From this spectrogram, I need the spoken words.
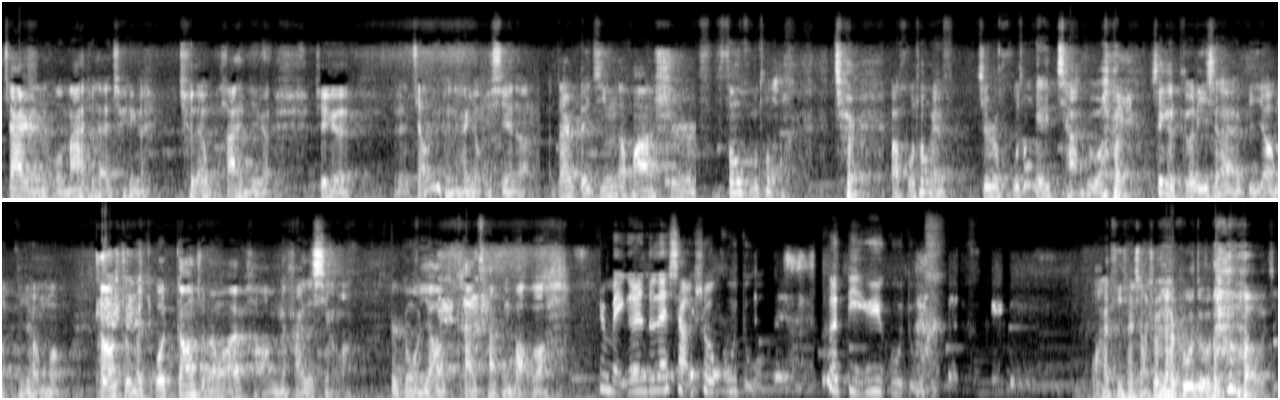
家人，我妈就在这个，就在武汉，这个，这个，呃，焦虑肯定还有一些的。但是北京的话是封胡同，就是把胡同给，就是胡同给卡住，这个隔离起来比较比较猛。刚准备，我刚准备往外跑，那孩子醒了，跟我要看彩虹宝宝。是每个人都在享受孤独和抵御孤独。我还挺想享受一下孤独的。我就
